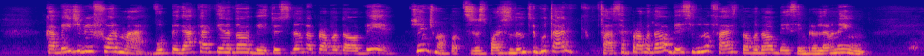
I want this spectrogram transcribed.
Acabei de me formar, vou pegar a carteira da OAB, estou estudando para a prova da OAB. Gente, mas você já pode estudando tributário, faça a prova da OAB, segunda fase, prova da OAB, sem problema nenhum.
